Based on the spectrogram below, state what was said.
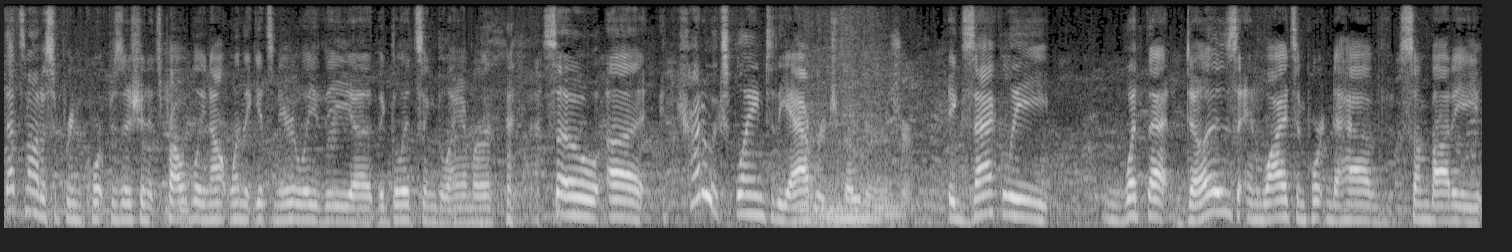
that's not a Supreme Court position. It's probably not one that gets nearly the uh, the glitz and glamour. so, uh, try to explain to the average voter Sure. exactly what that does and why it's important to have somebody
